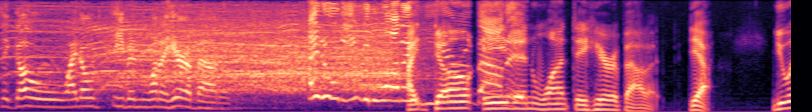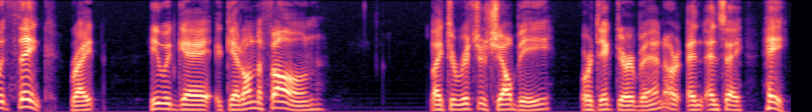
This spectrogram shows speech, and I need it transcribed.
to go. I don't even want to hear about it. I don't even want to. I hear don't about even It. want to hear about it. Yeah. You would think, right? He would get get on the phone like to Richard Shelby or Dick Durbin or and, and say, Hey,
